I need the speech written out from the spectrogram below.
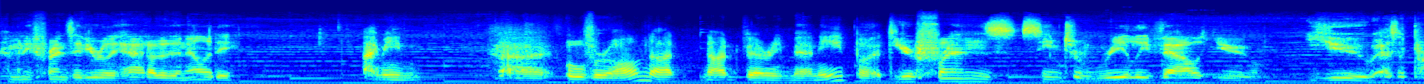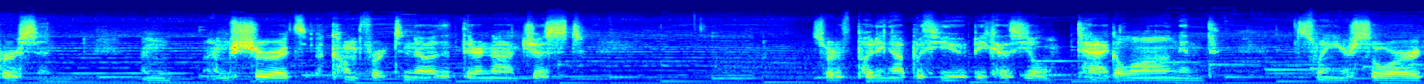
How many friends have you really had other than Elodie? I mean, uh, overall, not not very many, but Your friends seem to really value you as a person. I'm, I'm sure it's a comfort to know that they're not just sort of putting up with you because you'll tag along and swing your sword,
